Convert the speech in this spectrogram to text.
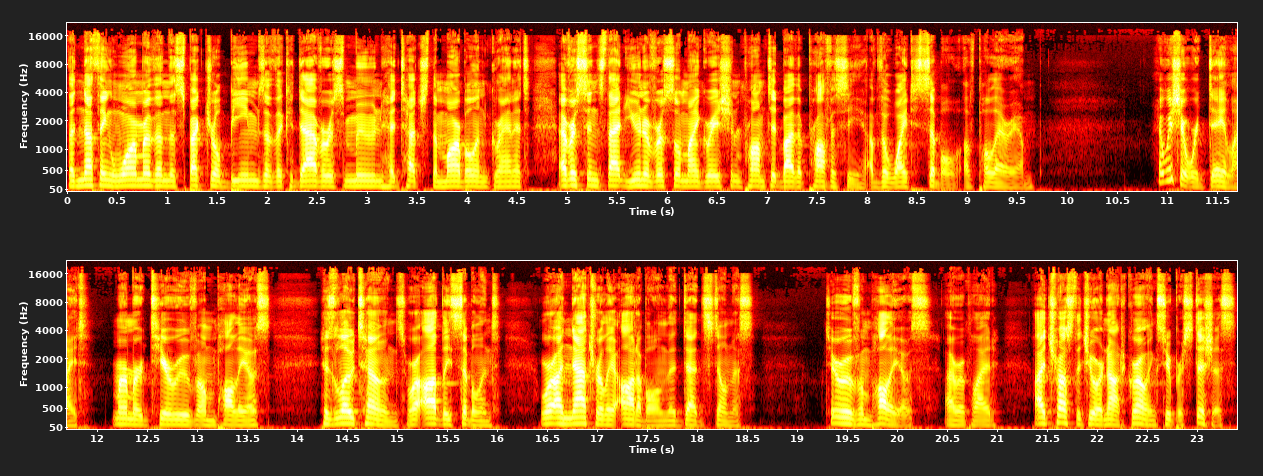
that nothing warmer than the spectral beams of the cadaverous moon had touched the marble and granite ever since that universal migration prompted by the prophecy of the white Sibyl of Polarion. I wish it were daylight, murmured Tirouv Ompallios. His low tones were oddly sibilant, were unnaturally audible in the dead stillness. Tirouv Ompallios, I replied, I trust that you are not growing superstitious.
